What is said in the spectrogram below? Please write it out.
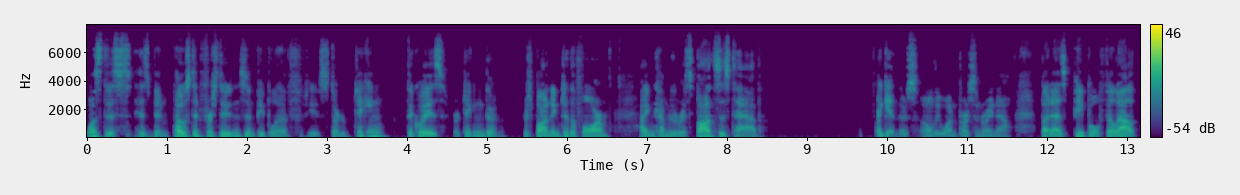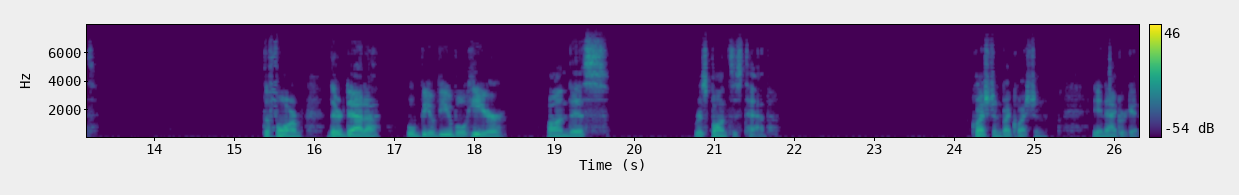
Once this has been posted for students and people have started taking the quiz or taking the responding to the form, I can come to the responses tab. Again, there's only one person right now, but as people fill out the form, their data will be viewable here on this responses tab question by question in aggregate.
